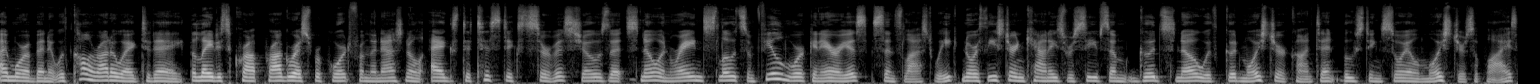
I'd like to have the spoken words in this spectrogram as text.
I'm Maura Bennett with Colorado Ag Today. The latest crop progress report from the National Ag Statistics Service shows that snow and rain slowed some field work in areas since last week. Northeastern counties received some good snow with good moisture content, boosting soil moisture supplies.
